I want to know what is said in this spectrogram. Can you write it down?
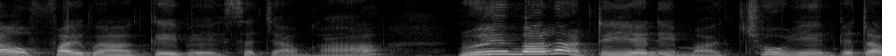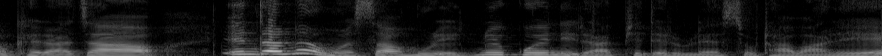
အောက် Fiber Cable ဆက်ကြောင်းကနိုဝင်ဘာလ၁ရက်နေ့မှာချုပ်ရင်းပြတ်တောက်ခဲ့တာကြောင့်အင်တာနက်ဝန်ဆောင်မှုတွေနှွေးကွေးနေတာဖြစ်တယ်လို့လည်းဆိုထားပါတယ်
